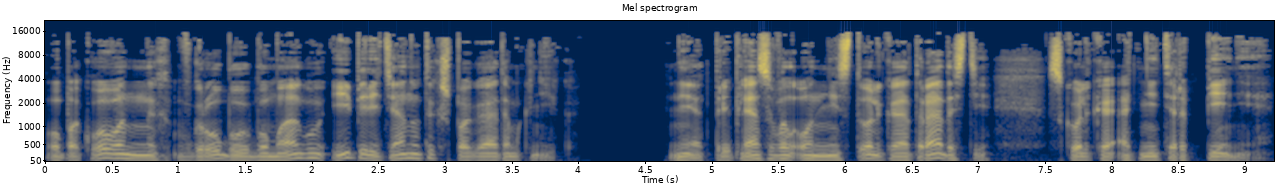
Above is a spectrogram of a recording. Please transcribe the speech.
упакованных в грубую бумагу и перетянутых шпагатом книг. Нет, приплясывал он не столько от радости, сколько от нетерпения.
